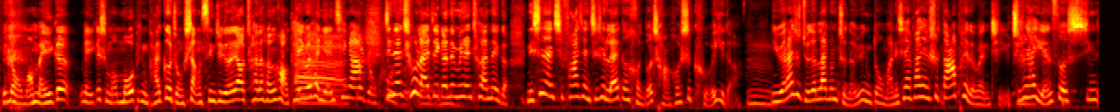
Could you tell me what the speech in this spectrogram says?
你懂吗？每一个 每一个什么某品牌各种上新，觉得要穿的很好看，因为很年轻啊。今天出来这个，那明天出来那个。你现在去发现，其实 legging 很多场合是可以的。嗯，你原来是觉得 legging 只能运动嘛，你现在发现是搭配的问题。其实它颜色新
